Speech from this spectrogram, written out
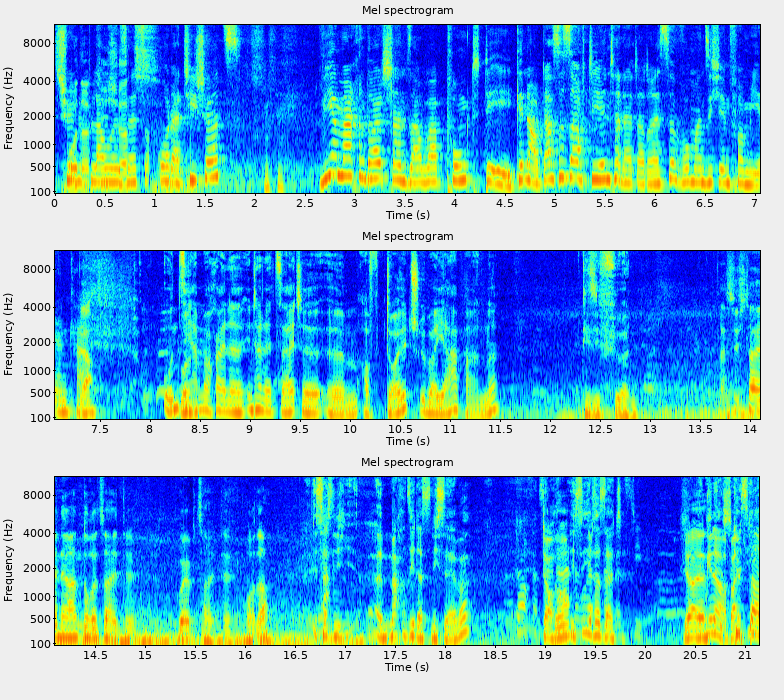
Schöne Oder blaue. Weste oder T-Shirts. Wir machen deutschlandsauber.de. Genau, das ist auch die Internetadresse, wo man sich informieren kann. Ja. Und Sie Und- haben auch eine Internetseite ähm, auf Deutsch über Japan, ne? Die Sie führen. Das ist eine andere Seite, Webseite, oder? Ist das nicht, äh, machen Sie das nicht selber? Doch, Doch, ist Ihre Seite. Ja, es, genau, es aber gibt ist ihre,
